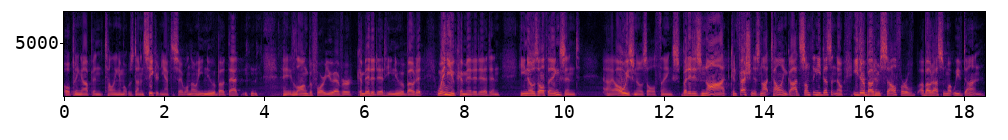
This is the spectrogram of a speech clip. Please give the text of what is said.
opening up and telling him what was done in secret. And you have to say, well, no, he knew about that long before you ever committed it. He knew about it when you committed it, and he knows all things and uh, always knows all things. But it is not, confession is not telling God something he doesn't know, either about himself or about us and what we've done.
